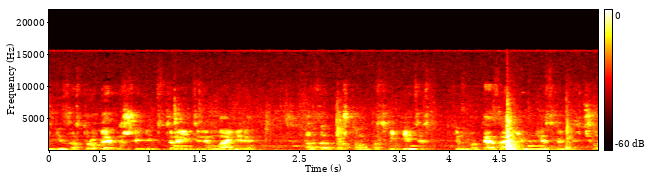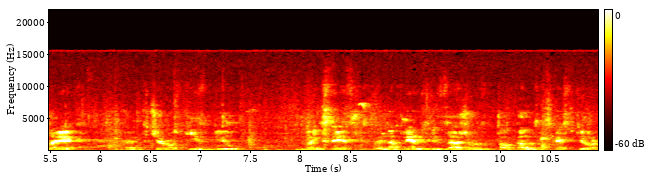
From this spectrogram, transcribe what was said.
не за строгое отношение к строителям лагеря, а за то, что он по свидетельским показаниям нескольких человек э, Кочаровский избил двоих советских военнопленных и заживо затолкал их в костер.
